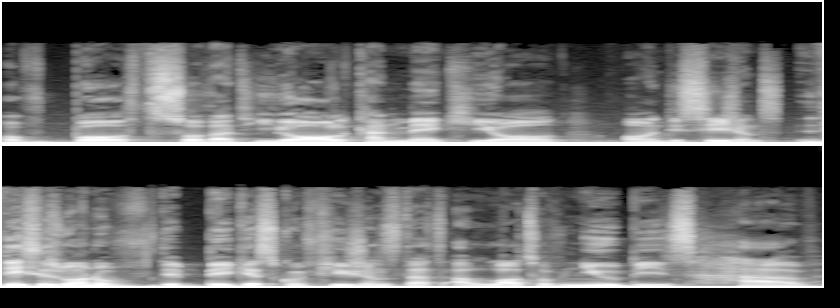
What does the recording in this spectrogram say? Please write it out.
of both so that y'all can make your on decisions. This is one of the biggest confusions that a lot of newbies have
